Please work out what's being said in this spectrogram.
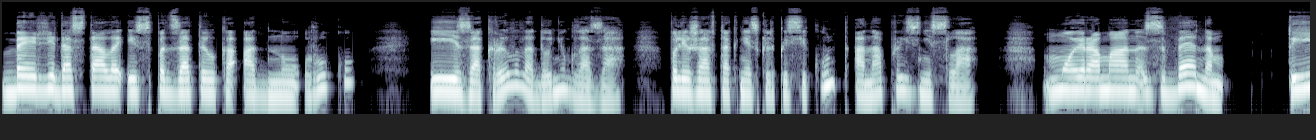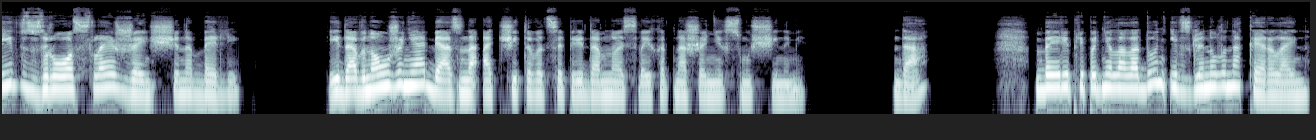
Берри достала из-под затылка одну руку и закрыла ладонью глаза. Полежав так несколько секунд, она произнесла. «Мой роман с Беном. Ты взрослая женщина, Берри и давно уже не обязана отчитываться передо мной о своих отношениях с мужчинами. Да? Берри приподняла ладонь и взглянула на Кэролайн.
